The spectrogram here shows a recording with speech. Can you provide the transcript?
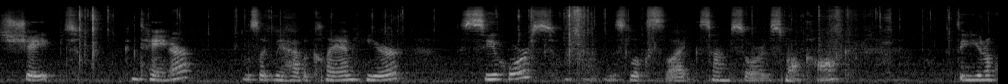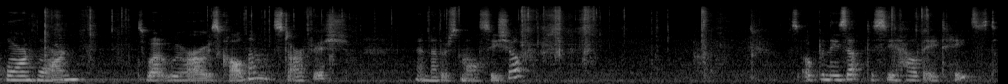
shaped container. Looks like we have a clam here, seahorse. This looks like some sort of small conch. The unicorn horn is what we were always called them, starfish. Another small seashell. Let's open these up to see how they taste.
